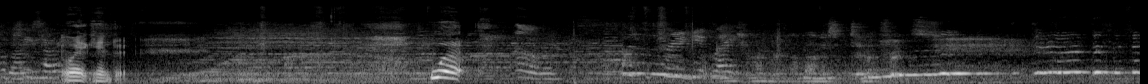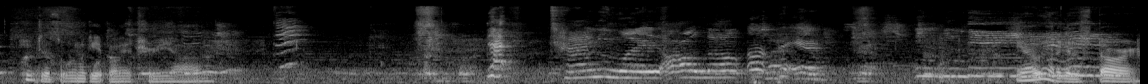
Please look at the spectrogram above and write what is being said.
Please hurry. Wait, Kendrick. What? Um, let the tree get late. He just want to get by a tree, y'all. Gotta get a star.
